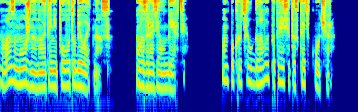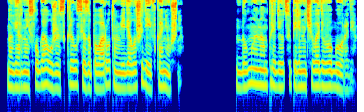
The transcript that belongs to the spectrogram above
«Возможно, но это не повод убивать нас», — возразил Берти. Он покрутил головой, пытаясь отыскать кучера, но верный слуга уже скрылся за поворотом, видя лошадей в конюшню. «Думаю, нам придется переночевать в городе».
